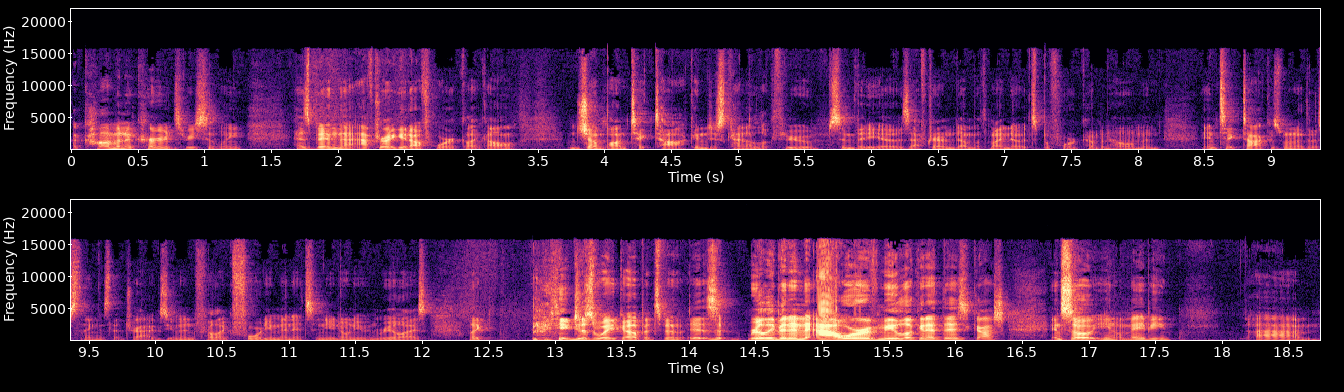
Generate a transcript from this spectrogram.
a common occurrence recently has been that after I get off work, like I'll jump on TikTok and just kind of look through some videos after I'm done with my notes before coming home. And, and TikTok is one of those things that drags you in for like 40 minutes and you don't even realize. Like, you just wake up, it's been, has it really been an hour of me looking at this? Gosh. And so, you know, maybe um,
